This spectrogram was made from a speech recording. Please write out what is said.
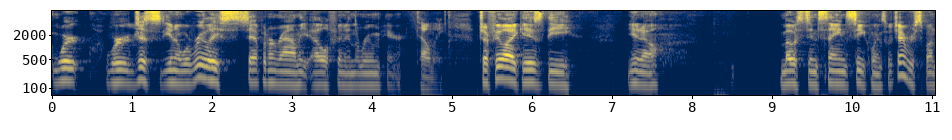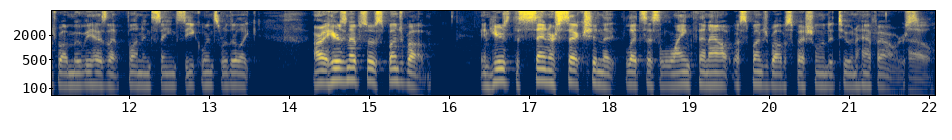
we're we're just you know we're really stepping around the elephant in the room here, Tell me. which I feel like is the you know most insane sequence. Which every SpongeBob movie has that fun insane sequence where they're like, "All right, here's an episode of SpongeBob." and here's the center section that lets us lengthen out a SpongeBob special into two and a half hours, Oh.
